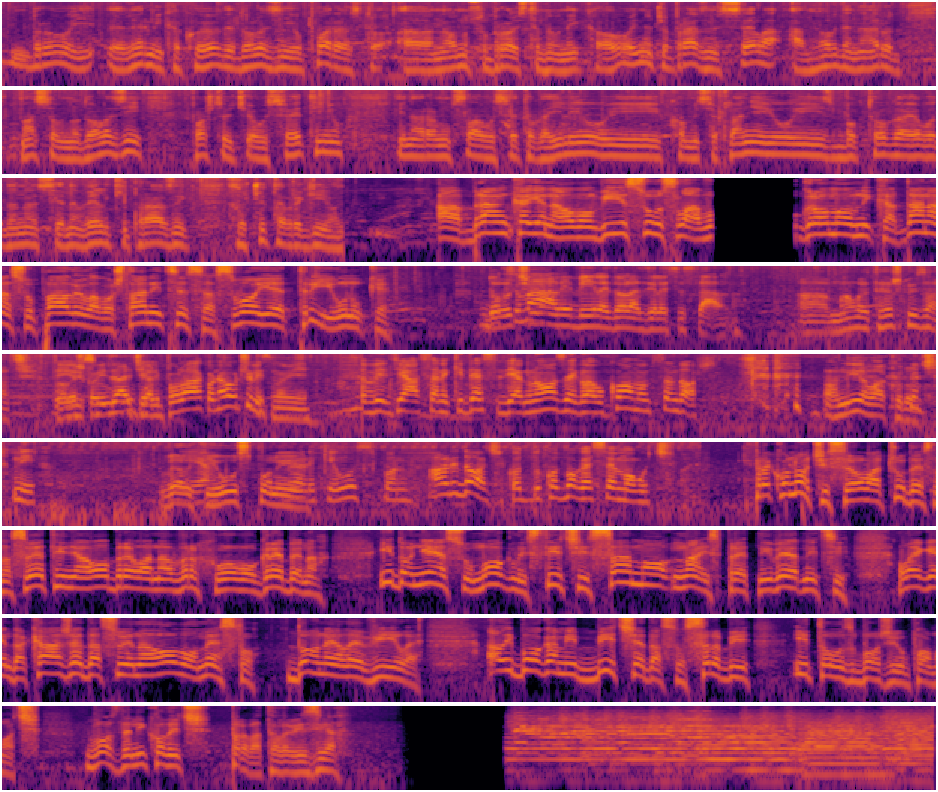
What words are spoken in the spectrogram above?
Broj e, vernika koji ovdje dolazi je u porastu, a na odnosu broj stanovnika. Ovo je inače prazne sela, ali ovdje narod masovno dolazi, poštujući ovu svetinju i naravno slavu Svetoga Iliju i komi se klanjaju i zbog toga je ovo danas jedan veliki praznik za čitav region. A Branka je na ovom visu slavu gromovnika danas upalila voštanice sa svoje tri unuke. Dok su male bile, dolazile su stalno. A malo je teško izaći. Teško izaći, ali polako naučili smo mi. Ja sa neki deset dijagnoza i glavukomom sam došla. A nije lako doći? Nije. Veliki usponi. Veliki uspon, ali dođe, kod, kod Boga je sve moguće. Preko noći se ova čudesna svetinja obrela na vrhu ovog grebena i do nje su mogli stići samo najspretni vernici. Legenda kaže da su je na ovo mesto donele vile, ali Boga mi bit će da su Srbi i to uz Božiju pomoć. Gvozde Nikolić, Prva televizija.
